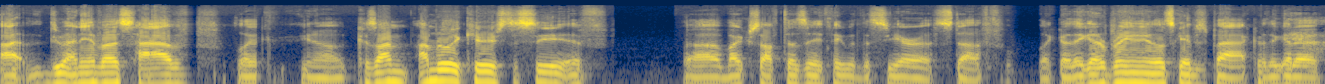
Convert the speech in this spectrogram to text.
I, do any of us have like you know? Because I'm I'm really curious to see if uh, Microsoft does anything with the Sierra stuff. Like, are they gonna bring any of those games back? Are they gonna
